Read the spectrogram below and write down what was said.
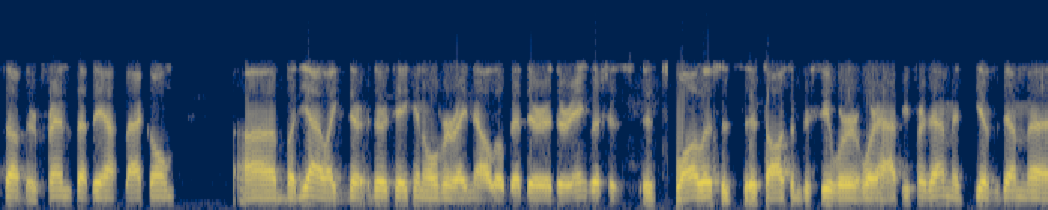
stuff, their friends that they have back home. Uh, but yeah, like they're they're taking over right now a little bit. Their their English is, is flawless. It's it's awesome to see. We're we're happy for them. It gives them, uh,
